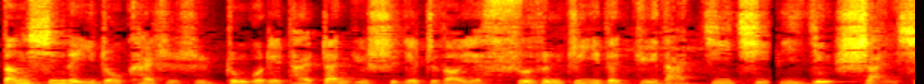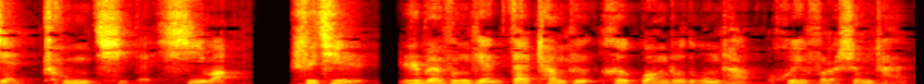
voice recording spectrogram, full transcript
当新的一周开始时，中国这台占据世界制造业四分之一的巨大机器已经闪现重启的希望。十七日，日本丰田在长春和广州的工厂恢复了生产。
